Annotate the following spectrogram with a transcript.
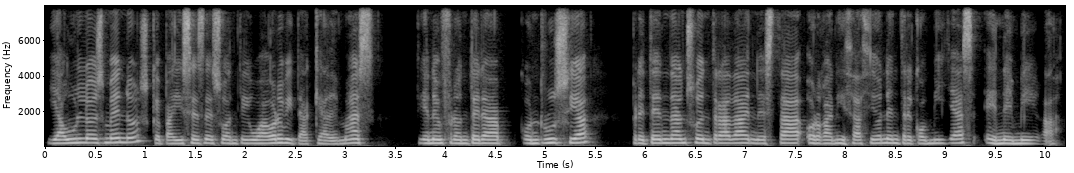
Y aún lo es menos que países de su antigua órbita, que además tienen frontera con Rusia, pretendan su entrada en esta organización, entre comillas, enemiga.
